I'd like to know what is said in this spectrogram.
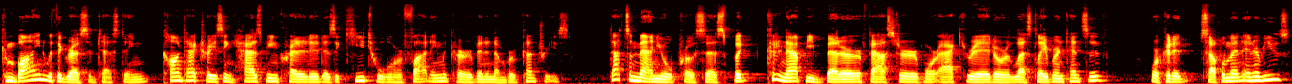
Combined with aggressive testing, contact tracing has been credited as a key tool for flattening the curve in a number of countries. That's a manual process, but could an app be better, faster, more accurate, or less labor intensive? Or could it supplement interviews?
